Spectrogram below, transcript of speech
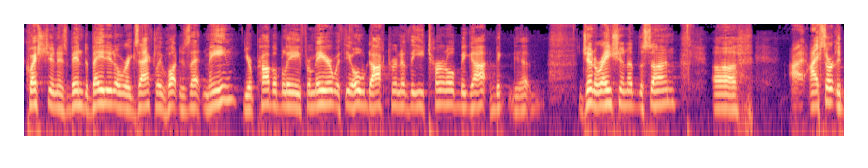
question has been debated over exactly what does that mean. You're probably familiar with the old doctrine of the eternal begot, be, uh, generation of the Son. Uh, I, I certainly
